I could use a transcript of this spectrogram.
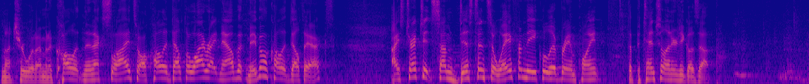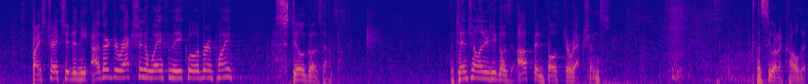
not sure what I'm going to call it in the next slide, so I'll call it delta y right now, but maybe I'll call it delta x. I stretch it some distance away from the equilibrium point, the potential energy goes up. If I stretch it in the other direction away from the equilibrium point, still goes up. Potential energy goes up in both directions. Let's see what I called it.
